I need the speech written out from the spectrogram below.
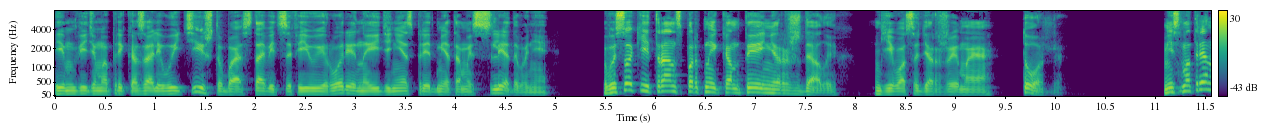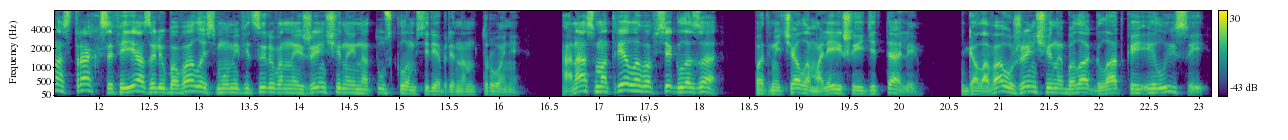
Им, видимо, приказали уйти, чтобы оставить Софию и Рори наедине с предметом исследования. Высокий транспортный контейнер ждал их. Его содержимое тоже. Несмотря на страх, София залюбовалась мумифицированной женщиной на тусклом серебряном троне. Она смотрела во все глаза, подмечала малейшие детали. Голова у женщины была гладкой и лысой.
